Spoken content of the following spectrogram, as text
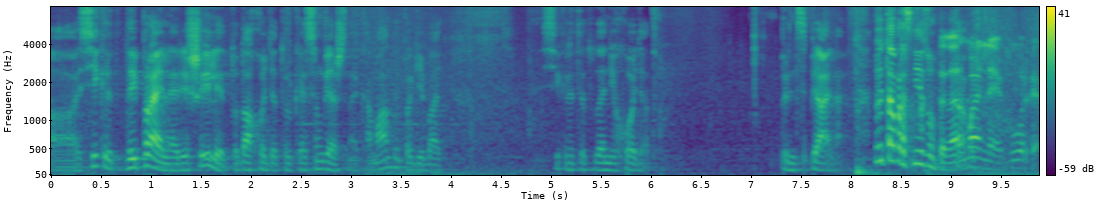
А, Секреты, да и правильно решили, туда ходят только СНГшные команды погибать. Секреты туда не ходят. Принципиально. Ну и Тавр снизу. Это нормальная горка.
